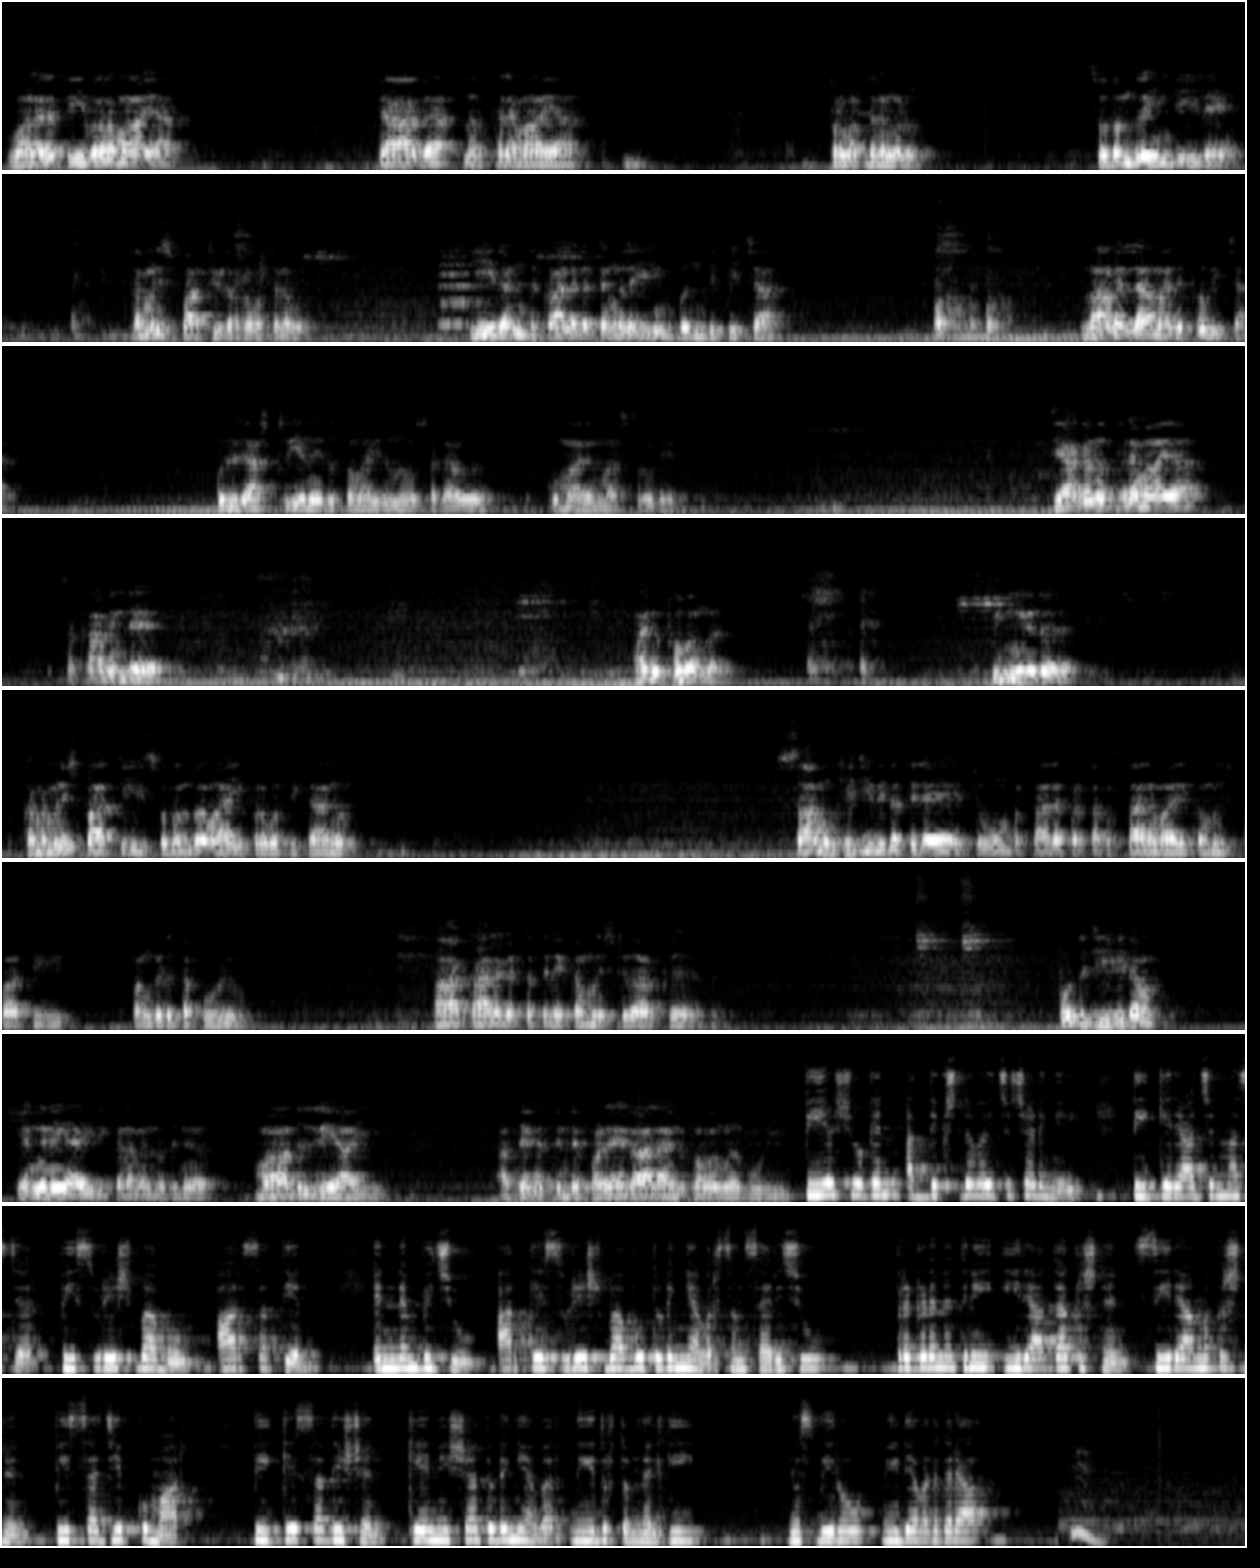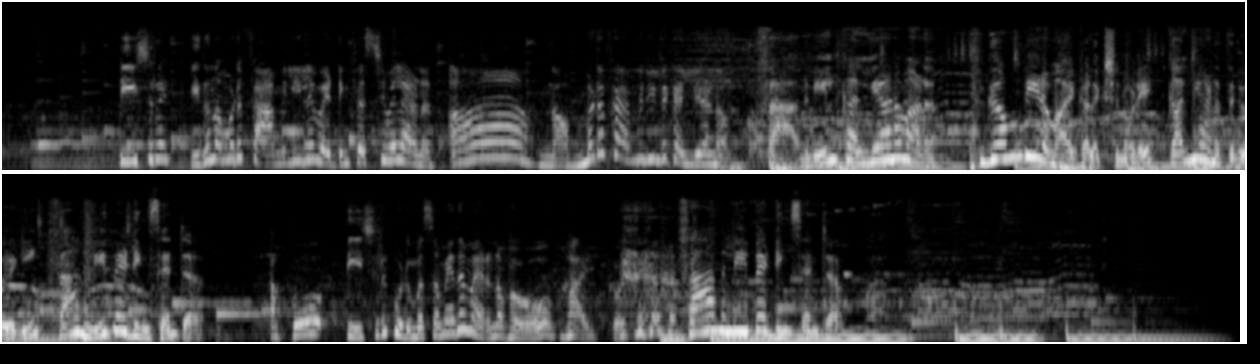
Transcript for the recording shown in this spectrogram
വളരെ തീവ്രമായ ത്യാഗ നിർഭരമായ പ്രവർത്തനങ്ങളും സ്വതന്ത്ര ഇന്ത്യയിലെ കമ്മ്യൂണിസ്റ്റ് പാർട്ടിയുടെ പ്രവർത്തനവും ഈ രണ്ട് കാലഘട്ടങ്ങളെയും ബന്ധിപ്പിച്ച നാം എല്ലാം അനുഭവിച്ച ഒരു രാഷ്ട്രീയ നേതൃത്വമായിരുന്നു സഖാവ് കുമാരൻ മാസ്റ്ററുടേത്. ത്യാഗനിർഭരമായ സഖാവിന്റെ അനുഭവങ്ങൾ പിന്നീട് കമ്മ്യൂണിസ്റ്റ് പാർട്ടി സ്വതന്ത്രമായി പ്രവർത്തിക്കാനും സാമൂഹ്യ ജീവിതത്തിലെ ഏറ്റവും പ്രധാനപ്പെട്ട പ്രസ്ഥാനമായി കമ്മ്യൂണിസ്റ്റ് പാർട്ടി പങ്കെടുത്തപ്പോഴും ആ കാലഘട്ടത്തിലെ കമ്മ്യൂണിസ്റ്റുകാർക്ക് പൊതുജീവിതം എങ്ങനെയായിരിക്കണമെന്നതിന് മാതൃകയായി അദ്ദേഹത്തിന്റെ പഴയകാല അനുഭവങ്ങൾ കൂടി പി അശോകൻ അധ്യക്ഷത വഹിച്ച ചടങ്ങിൽ T K Rajan master P Suresh Babu R Sathyan N M Biju R K Suresh Babu തുടങ്ങിയവർ സംസാരിച്ചു. പ്രകടനത്തിന് E Radhakrishnan C Ramakrishnan P Sajeev Kumar P K Satheesan K Nisha തുടങ്ങിയവർ നേതൃത്വം നൽകി. News bureau media Vadakara. ടീച്ചറെ ഇത് നമ്മുടെ ഫാമിലിയിലെ വെഡിംഗ് ഫെസ്റ്റിവൽ ആണ് ആ നമ്മുടെ ഫാമിലിയിലെ കല്യാണം. ഫാമിലിയിൽ കല്യാണമാണ്. ഗംഭീരമായ കളക്ഷനോടെ കല്യാണത്തിനൊരുങ്ങി ഫാമിലി വെഡിംഗ് സെന്റർ. അപ്പോ ടീച്ചർ കുടുംബസമേതം വരണം. ഓ ആയിക്കോട്ടെ. Family wedding centre.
